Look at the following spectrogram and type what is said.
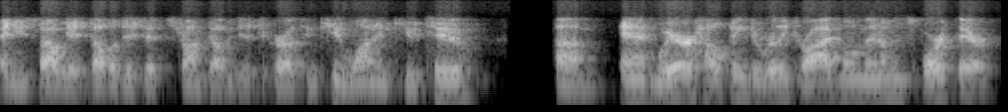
and you saw we had double-digit, strong double-digit growth in Q1 and Q2. Um, and we're helping to really drive momentum in sport there.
